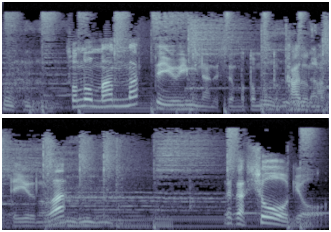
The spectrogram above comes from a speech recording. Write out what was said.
うんそのまんまっていう意味なんですよ。もともとカルマっていうのはう。んうんだから商業、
